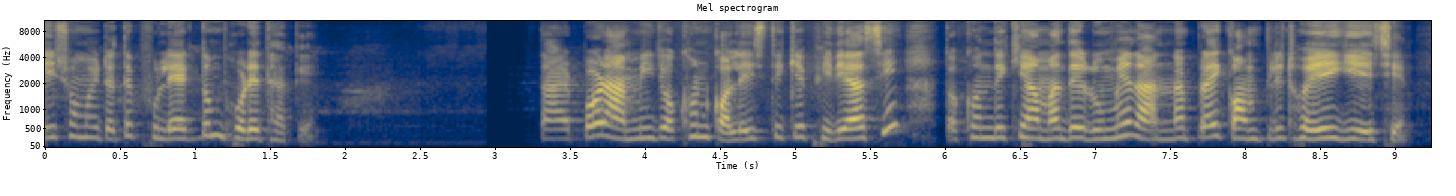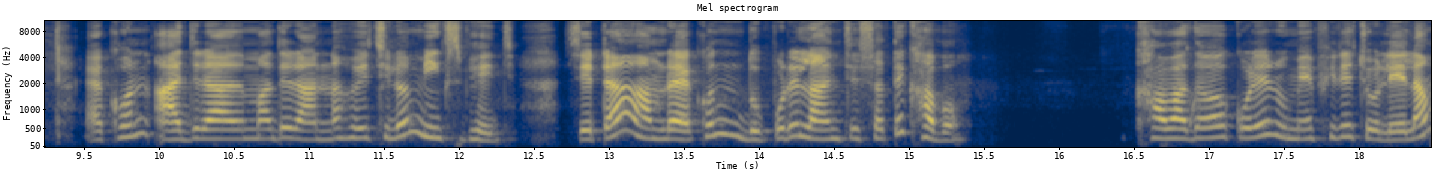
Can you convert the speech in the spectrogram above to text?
এই সময়টাতে ফুলে একদম ভরে থাকে। তারপর আমি যখন কলেজ থেকে ফিরে আসি, তখন দেখি আমাদের রুমে রান্না প্রায় কমপ্লিট হয়েই গিয়েছে। এখন আজ আমাদের রান্না হয়েছিল মিক্স ভেজ সেটা আমরা এখন দুপুরে লাঞ্চের সাথে খাব। খাওয়া দাওয়া করে রুমে ফিরে চলে এলাম,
